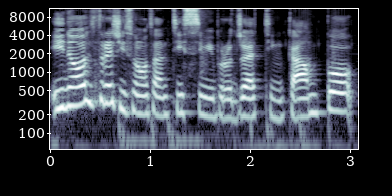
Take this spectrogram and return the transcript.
Inoltre ci sono tantissimi progetti in campo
